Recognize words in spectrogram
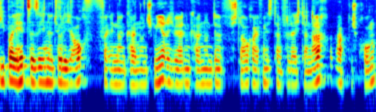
die bei Hitze sich natürlich auch verändern kann und schmierig werden kann. Und der Schlauchreifen ist dann vielleicht danach abgesprungen.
